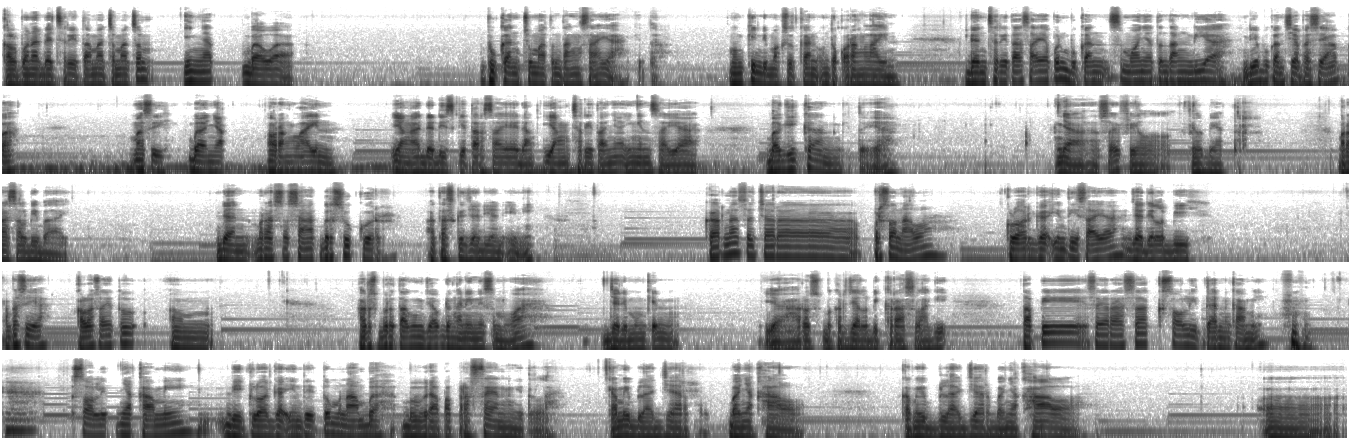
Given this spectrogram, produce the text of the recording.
Kalaupun ada cerita macam-macam, ingat bahwa bukan cuma tentang saya gitu. Mungkin dimaksudkan untuk orang lain. Dan cerita saya pun bukan semuanya tentang dia. Dia bukan siapa-siapa. Masih banyak orang lain yang ada di sekitar saya dan yang ceritanya ingin saya bagikan gitu ya. Ya, saya feel feel better. Merasa lebih baik. Dan merasa sangat bersyukur atas kejadian ini karena secara personal keluarga inti saya jadi lebih apa sih ya? Kalau saya tuh um, harus bertanggung jawab dengan ini semua. Jadi mungkin ya harus bekerja lebih keras lagi. Tapi saya rasa kesolidan kami solidnya kami di keluarga inti itu menambah beberapa persen gitulah kami belajar banyak hal kami belajar banyak hal uh,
